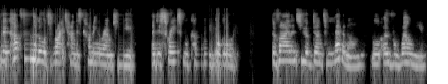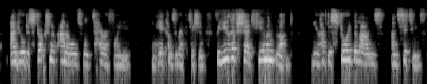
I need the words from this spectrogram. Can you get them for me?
The cup from the Lord's right hand is coming around to you, and disgrace will cover your glory. The violence you have done to Lebanon will overwhelm you, and your destruction of animals will terrify you. And here comes the repetition For you have shed human blood, you have destroyed the lands and cities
